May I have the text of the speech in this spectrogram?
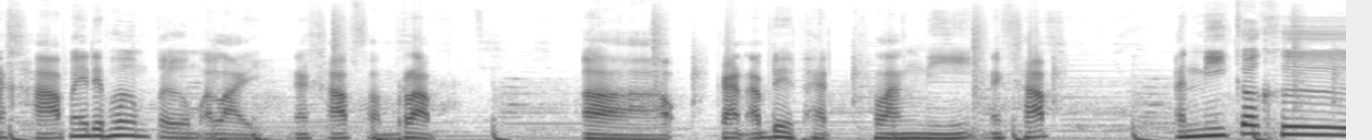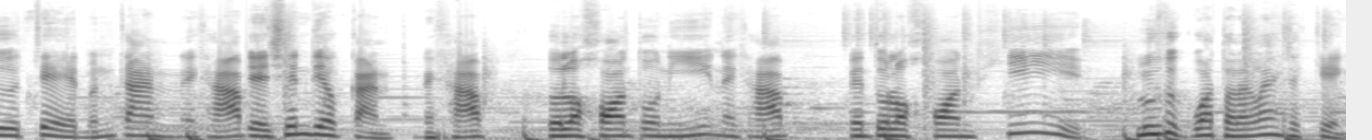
นะครับไม่ได้เพิ่มเติมอะไรนะครับสำหรับาการอัปเดตแพทครั้งนี้นะครับอันนี้ก็คือเจดเหมือนกันนะครับเจดเช่นเดียวกันนะครับตัวละครตัวนี้นะครับเป็นตัวละครที่รู้สึกว่าตอนแรกๆจะเก่ง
